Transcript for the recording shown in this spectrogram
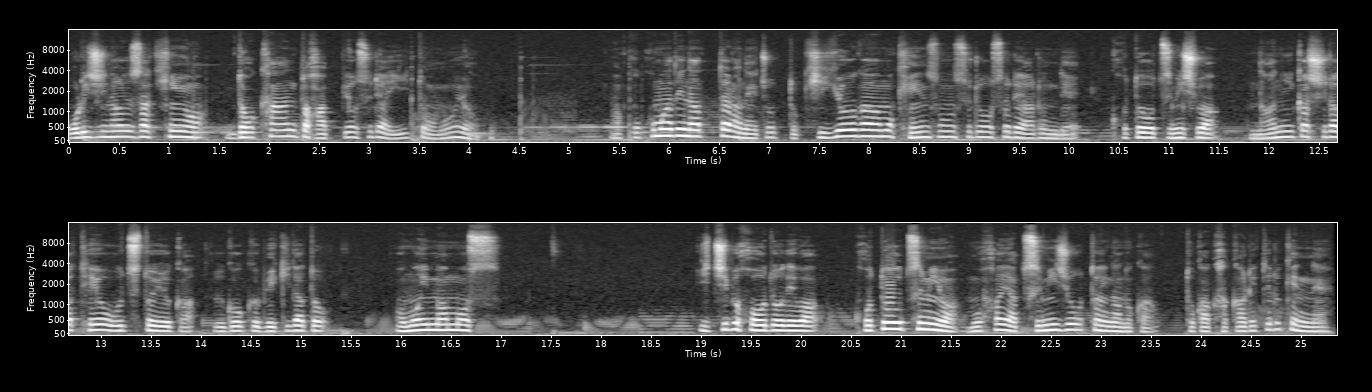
オリジナル作品をドカーンと発表すりゃいいと思うよ。まあ、ここまでなったらね、ちょっと企業側も謙遜する恐れあるんで、後藤摘氏は何かしら手を打つというか、動くべきだと思います。一部報道では、こと罪はもはや罪状態なのかとか書かれてるけんね。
